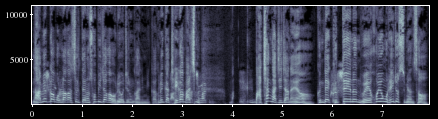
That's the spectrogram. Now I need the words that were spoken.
라면값. 올라갔을 때는 소비자가 어려워지는 거 아닙니까? 그러니까 제가 말씀 마찬가지입니다. 예. 마찬가지잖아요. 근데 그렇습니다. 그때는 왜 허용을 해줬으면서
